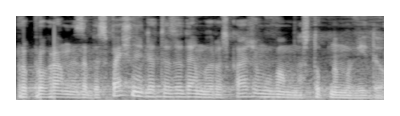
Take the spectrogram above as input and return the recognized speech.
Про програмне забезпечення для ТЗД ми розкажемо вам в наступному відео.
